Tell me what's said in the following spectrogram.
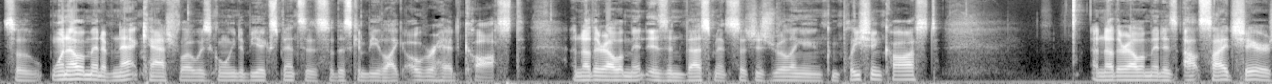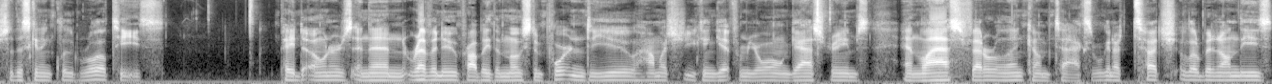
So one element of net cash flow is going to be expenses. So this can be like overhead cost. Another element is investments such as drilling and completion cost. Another element is outside shares. So this can include royalties paid to owners, and then revenue, probably the most important to you, how much you can get from your oil and gas streams, and last, federal income tax. We're going to touch a little bit on these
